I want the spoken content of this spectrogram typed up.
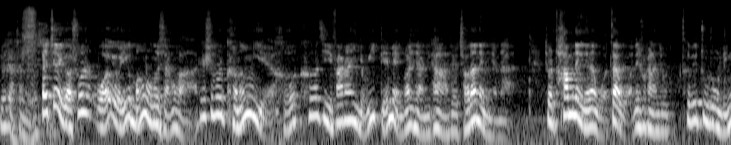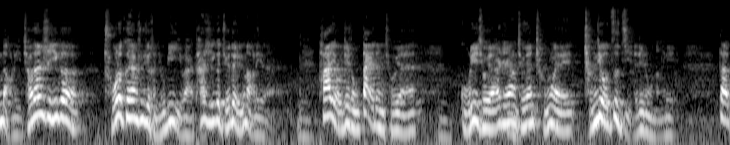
就有点像游戏。哎，这个说是我有一个朦胧的想法，这是不是可能也和科技发展有一点点关系啊？你看啊，就是乔丹那个年代，就是他们那个年代，我在我那时候看来，就特别注重领导力。乔丹是一个除了各项数据很牛逼以外，他是一个绝对领导力的人，他有这种带动球员，鼓励球员，而且让球员成为成就自己的这种能力。但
